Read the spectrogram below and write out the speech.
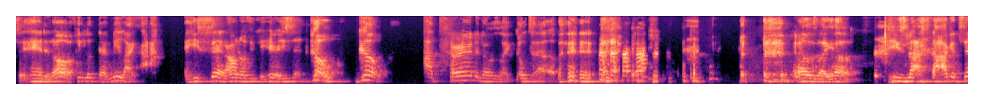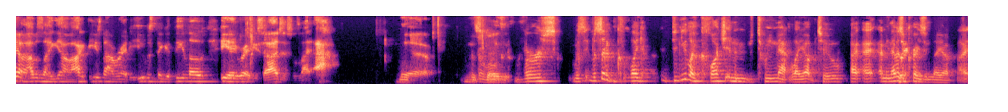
to hand it off, he looked at me like, ah. And he said, I don't know if you can hear it, he said, go, go. I turned and I was like, no time. and I was like, yo, he's not. I could tell. I was like, yo, I, he's not ready. He was thinking D'Lo, he ain't ready. So I just was like, ah, yeah. It crazy. Verse was it was it a, like did you like clutch in between that layup too? I I, I mean that was a crazy layup. I,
